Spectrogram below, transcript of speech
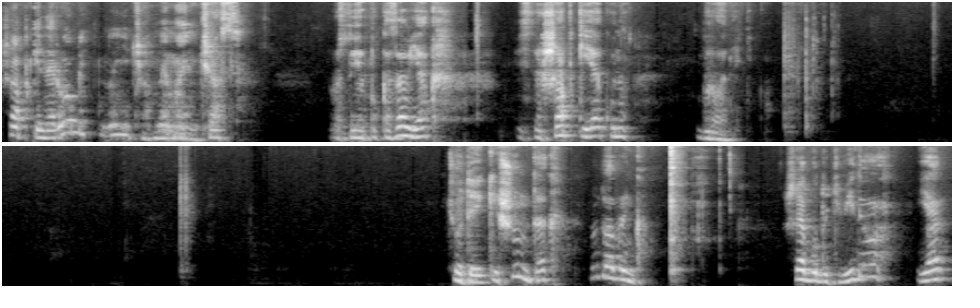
шапки не робить, ну нічого, ми маємо час. Просто я показав, як після шапки, як воно бродить. Чути який шум, так? Ну, добренько. Ще будуть відео. Я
